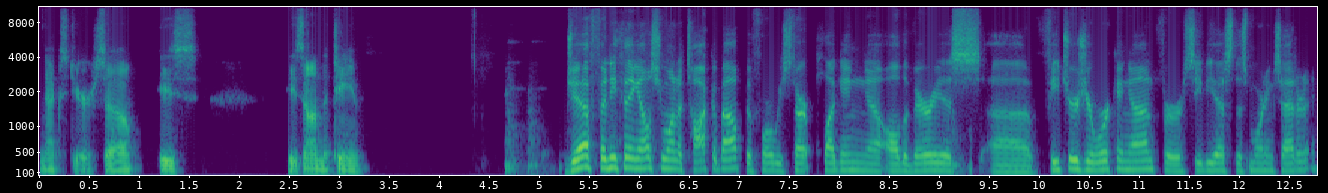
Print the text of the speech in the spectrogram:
next year. So he's he's on the team. Jeff, anything else you want to talk about before we start plugging uh, all the various uh, features you're working on for CBS this morning, Saturday?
